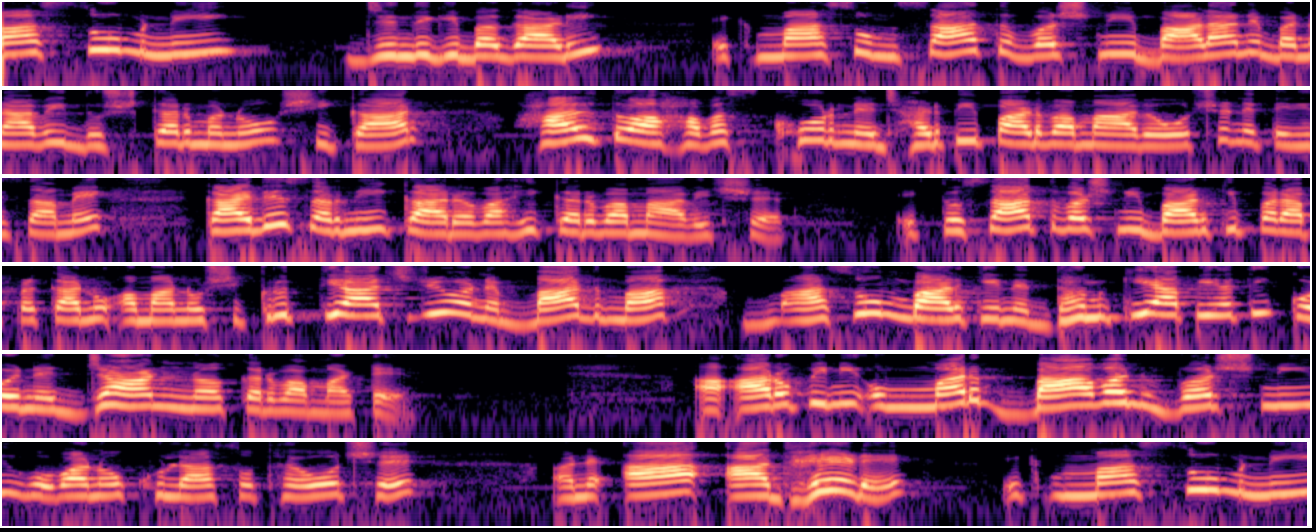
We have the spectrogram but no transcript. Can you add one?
માસૂમની જિંદગી બગાડી એક માસૂમ સાત વર્ષની બાળાને બનાવી દુષ્કર્મનો શિકાર. હાલ તો આ હવસખોરને ઝડપી પાડવામાં આવ્યો છે અને તેની સામે કાયદેસરની કાર્યવાહી કરવામાં આવી છે. એક તો સાત વર્ષની બાળકી પર આ પ્રકારનું અમાનું કૃત્ય આચર્યું અને બાદમાં માસૂમ બાળકીને ધમકી આપી હતી કોઈને જાણ ન કરવા માટે. આ આરોપીની ઉંમર બાવન વર્ષની હોવાનો ખુલાસો થયો છે અને આ આધેડે એક માસૂમની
